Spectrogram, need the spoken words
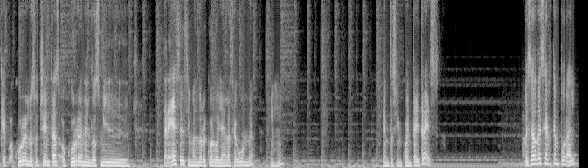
que ocurre en los 80s, ocurre en el 2013, si mal no recuerdo, ya en la segunda. 153. A pesar de ser temporal,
